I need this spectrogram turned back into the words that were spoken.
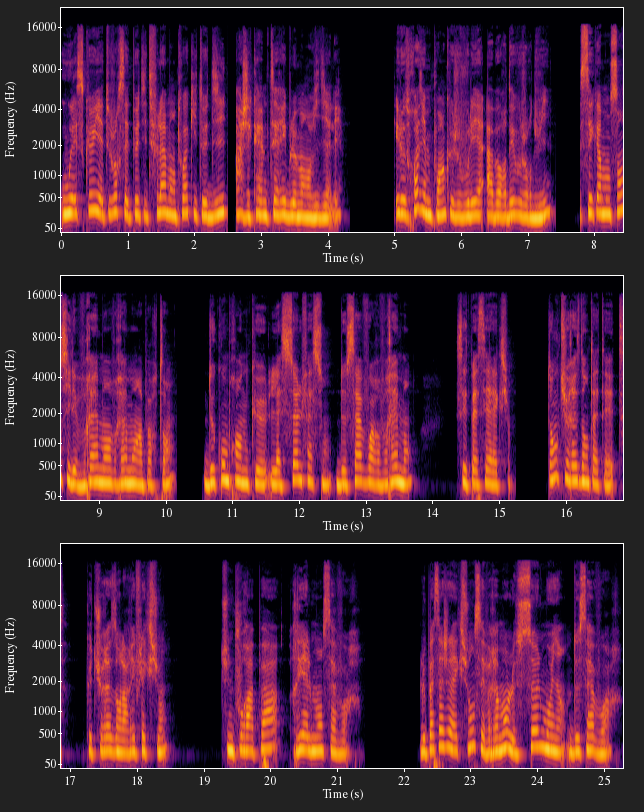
Ou est-ce qu'il y a toujours cette petite flamme en toi qui te dit ⁇ Ah, j'ai quand même terriblement envie d'y aller ?⁇ et le troisième point que je voulais aborder aujourd'hui, c'est qu'à mon sens, il est vraiment, vraiment important de comprendre que la seule façon de savoir vraiment, c'est de passer à l'action. Tant que tu restes dans ta tête, que tu restes dans la réflexion, tu ne pourras pas réellement savoir. Le passage à l'action, c'est vraiment le seul moyen de savoir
